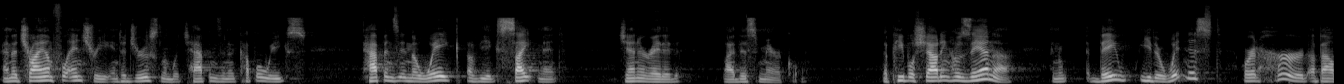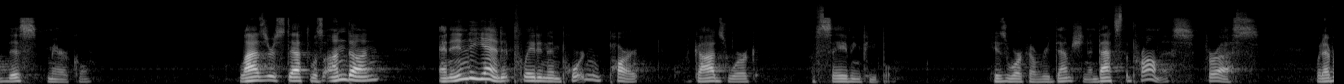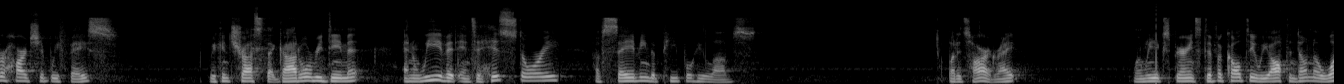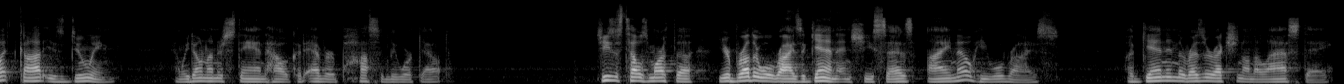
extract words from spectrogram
And the triumphal entry into Jerusalem, which happens in a couple weeks, happens in the wake of the excitement generated by this miracle. The people shouting, Hosanna, and they either witnessed or had heard about this miracle. Lazarus' death was undone, and in the end, it played an important part of God's work of saving people, his work of redemption. And that's the promise for us. Whatever hardship we face, we can trust that God will redeem it and weave it into his story of saving the people he loves. But it's hard, right? When we experience difficulty, we often don't know what God is doing, and we don't understand how it could ever possibly work out. Jesus tells Martha, Your brother will rise again, and she says, I know he will rise again in the resurrection on the last day.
